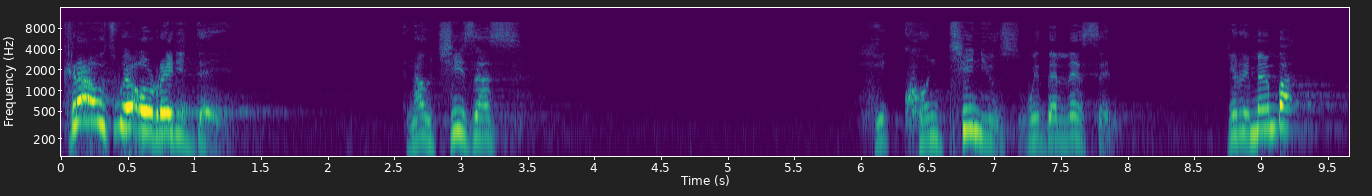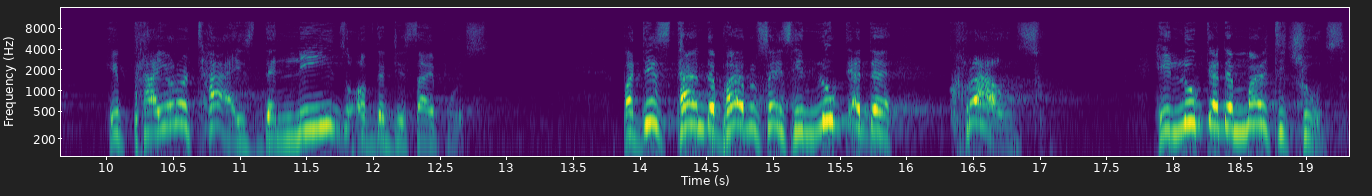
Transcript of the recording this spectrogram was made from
crowds were already there. And now, Jesus, he continues with the lesson. You remember? He prioritized the needs of the disciples. But this time, the Bible says he looked at the crowds he looked at the multitudes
